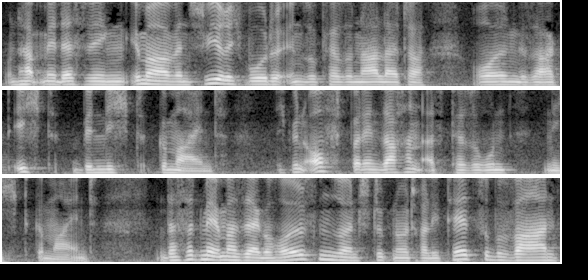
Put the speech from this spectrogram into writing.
und habe mir deswegen immer, wenn es schwierig wurde, in so Personalleiterrollen gesagt, ich bin nicht gemeint. Ich bin oft bei den Sachen als Person nicht gemeint. Und das hat mir immer sehr geholfen, so ein Stück Neutralität zu bewahren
